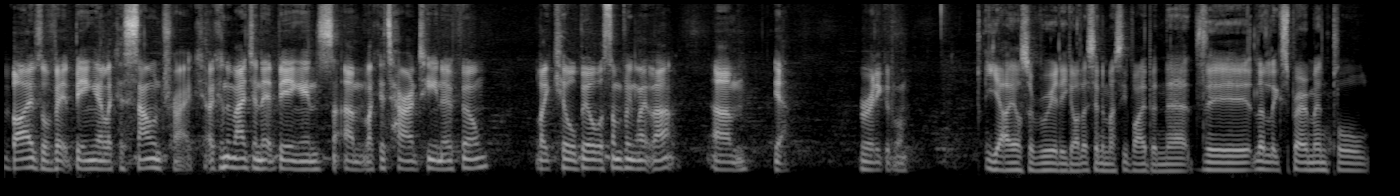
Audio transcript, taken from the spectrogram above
vibes of it being a, like a soundtrack. I can imagine it being in um, like a Tarantino film, like Kill Bill or something like that. Um, yeah, really good one. Yeah, I also really got a cinematic vibe in there. The little experimental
